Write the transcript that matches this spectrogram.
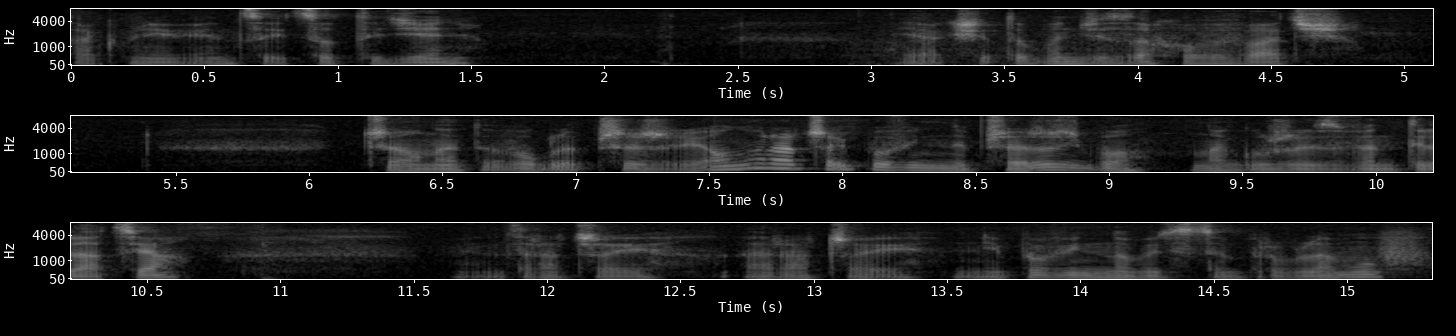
tak mniej więcej co tydzień. Jak się to będzie zachowywać? Czy one to w ogóle przeżyją? No raczej powinny przeżyć, bo na górze jest wentylacja, więc raczej, raczej nie powinno być z tym problemów.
